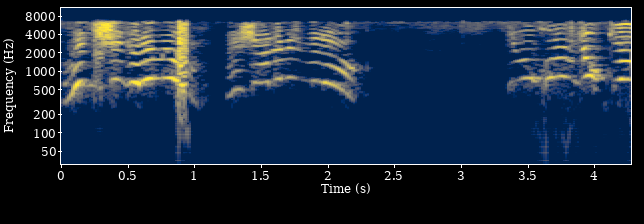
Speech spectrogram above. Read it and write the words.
Ben bir şey göremiyorum. Meşalemiz bile yok. Bir okumuz yok ya.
